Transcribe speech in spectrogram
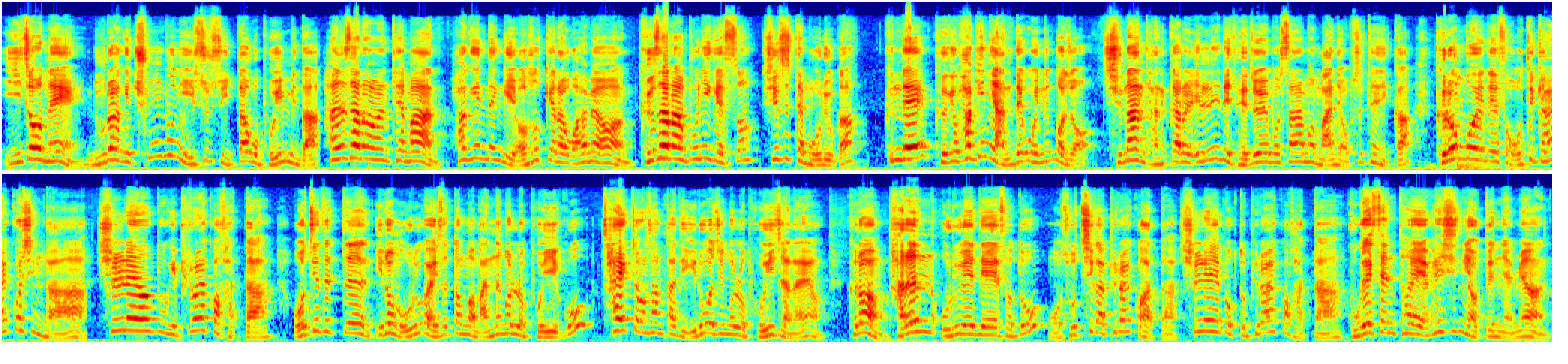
이전에 누락이 충분히 있을 수 있다고 보입니다. 한 사람한테만 확인된 게 6개라고 하면 그 사람뿐이겠어? 시스템 오류가? 근데 그게 확인이 안 되고 있는 거죠. 지난 단가를 일일이 대조해 볼 사람은 많이 없을 테니까 그런 거에 대해서 어떻게 할 것인가 신뢰 회복이 필요할 것 같다. 어찌됐든 이런 오류가 있었던 거 맞는 걸로 보이고 차액 정산까지 이루어진 걸로 보이잖아요. 그럼 다른 오류에 대해서도 어, 조치가 필요할 것 같다. 신뢰 회복도 필요할 것 같다. 고객센터의 회신이 어땠냐면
